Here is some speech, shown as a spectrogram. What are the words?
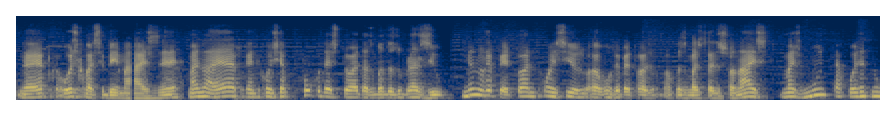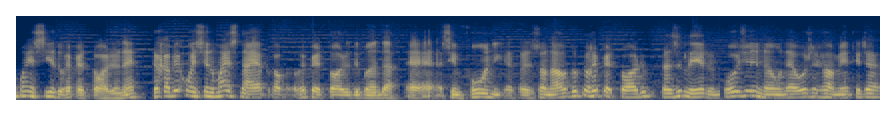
na época, hoje conhece bem mais, né? Mas na época a gente conhecia pouco da história das bandas do Brasil. Mesmo no repertório, a gente conhecia alguns repertórios, algumas mais tradicionais, mas muita coisa a gente não conhecia do repertório, né? Eu acabei conhecendo mais na época o repertório de banda é, sinfônica tradicional do que o repertório brasileiro. Hoje não, né? Hoje realmente já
